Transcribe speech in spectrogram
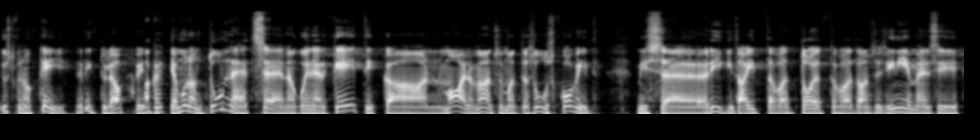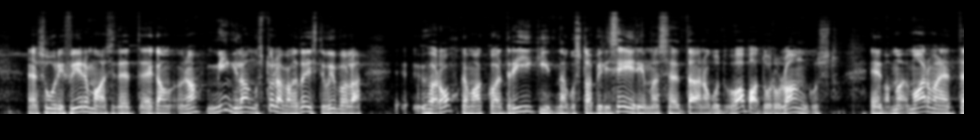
justkui on okei okay., riik tuli appi aga... ja mul on tunne, et see nagu energeetika on maailma majanduse mõttes uus Covid, mis äh, riigid aitavad, toetavad, on siis inimesi, suuri firmasid, et ega noh, mingi langus tuleb, aga tõesti võib-olla üha rohkem hakkavad riigid nagu stabiliseerima seda nagu vabaturu langust. et ma, ma arvan, et,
